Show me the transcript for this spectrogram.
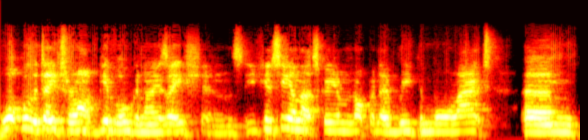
what will the data art give organizations? You can see on that screen, I'm not going to read them all out, um,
